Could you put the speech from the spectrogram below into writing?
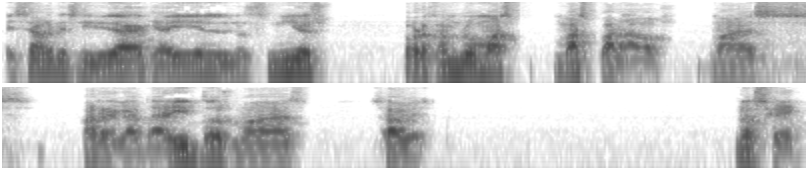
esa agresividad que hay en los niños, por ejemplo, más, más parados, más, más recataditos, más, ¿sabes? No sé.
